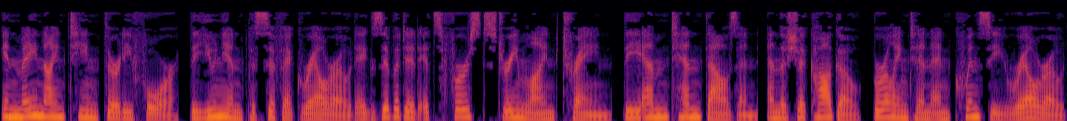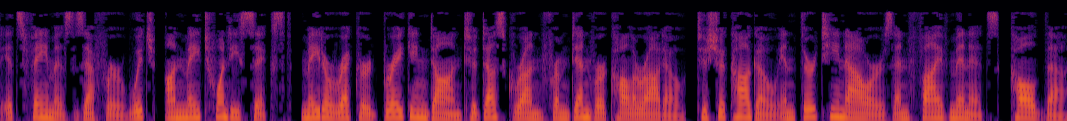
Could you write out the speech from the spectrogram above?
In May 1934, the Union Pacific Railroad exhibited its first streamlined train, the M10000, and the Chicago, Burlington and Quincy Railroad its famous Zephyr which, on May 26, made a record-breaking dawn-to-dusk run from Denver, Colorado, to Chicago in 13 hours and 5 minutes, called the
